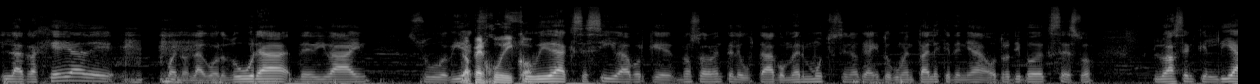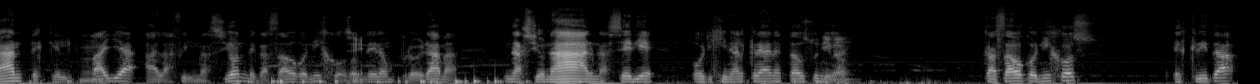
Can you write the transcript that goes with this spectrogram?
la tragedia de, bueno, la gordura de Divine, su vida, su vida excesiva, porque no solamente le gustaba comer mucho, sino que hay documentales que tenía otro tipo de exceso, lo hacen que el día antes que él Mm. vaya a la filmación de Casado con Hijos, Sí. donde era un programa nacional, una serie original creada en Estados Unidos. Casado con Hijos, escrita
